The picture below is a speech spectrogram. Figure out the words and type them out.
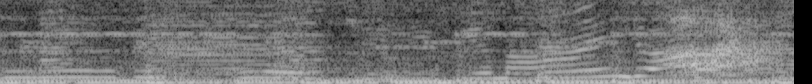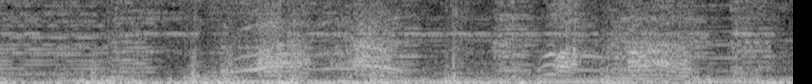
a little bit closer, if you mind. Ah! Ah! Ah! ah!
